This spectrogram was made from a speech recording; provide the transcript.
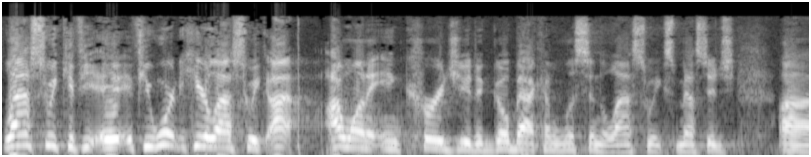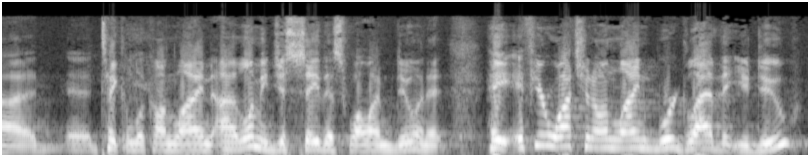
Last week, if you, if you weren't here last week, I, I want to encourage you to go back and listen to last week's message. Uh, take a look online. Uh, let me just say this while I'm doing it. Hey, if you're watching online, we're glad that you do.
